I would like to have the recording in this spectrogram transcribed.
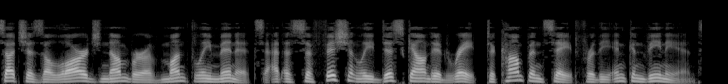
such as a large number of monthly minutes at a sufficiently discounted rate to compensate for the inconvenience.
